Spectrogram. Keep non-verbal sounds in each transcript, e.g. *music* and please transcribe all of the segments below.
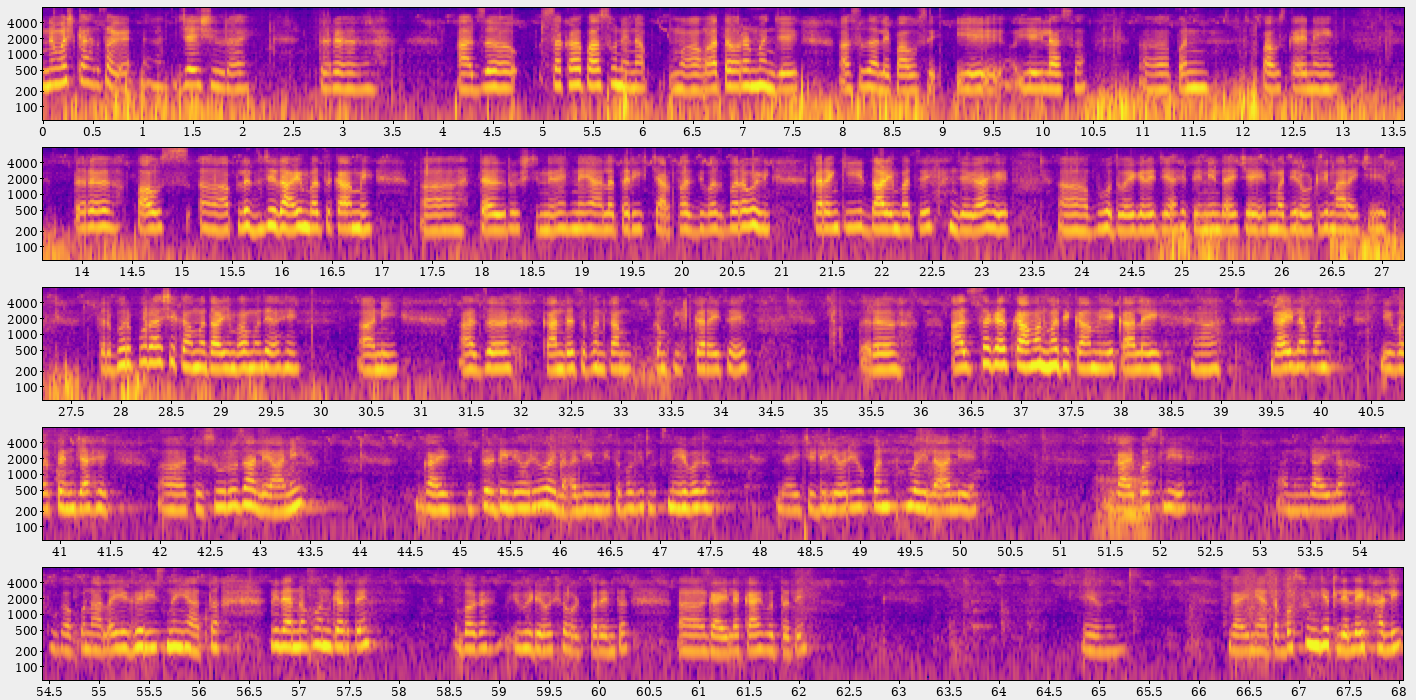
नमस्कार सगळ्या जय शिवराय. तर आज सकाळपासून आहे ना म- वातावरण म्हणजे असं झालं आहे पाऊस ये येईल असं. पण पाऊस काय नाही तर पाऊस आपलं जे डाळिंबाचं काम आहे त्या दृष्टीने नाही आलं तरी चार पाच दिवस बरं होईल. कारण की डाळिंबाचे जे आहे भूत वगैरे जे आहे ते निंदायचे मध्ये रोटरी मारायची तर भरपूर असे कामं डाळिंबामध्ये आहे. आणि आज कांद्याचं पण काम कंप्लीट करायचं आहे तर आज सगळ्याच कामांमध्ये काम एक आलं आहे गाईला पण लिव्हर पेन जे आहे ते सुरू झाले आणि गाईची तर डिलिव्हरी व्हायला आली. मी तर बघितलंच नाही बघा. गाईची डिलिव्हरी पण व्हायला आली आहे गाय बसली आहे आणि गाईला फुगा पण आला हे घरीच नाही आहे आता. मी त्यांना फोन करते. बघा व्हिडिओ शेवटपर्यंत गाईला काय होतं ते. हे गाईने आता बसून घेतलेलं आहे खाली.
